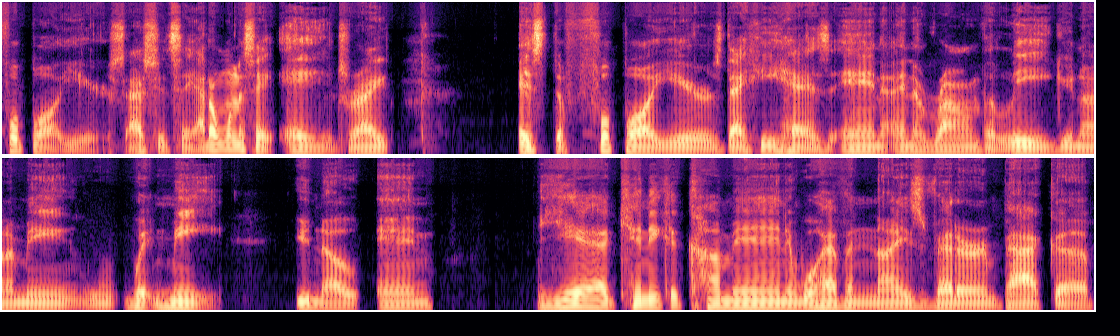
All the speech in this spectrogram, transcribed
football years, I should say. I don't want to say age, right? It's the football years that he has in and around the league. You know what I mean? With me, you know, and yeah, Kenny could come in and we'll have a nice veteran backup,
